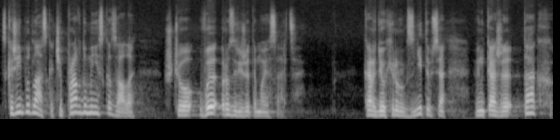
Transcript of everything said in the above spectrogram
Скажіть, будь ласка, чи правду мені сказали, що ви розріжете моє серце? Кардіохірург знітився, він каже: Так,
